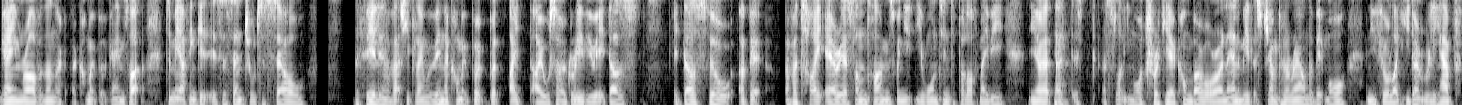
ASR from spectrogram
game rather than a, a comic book game. So I, to me, I think it, it's essential to sell the feeling of actually playing within a comic book. But I, I also agree with you. It does it does feel a bit of a tight area sometimes when you, you're wanting to pull off maybe you know a, a, a slightly more trickier combo or an enemy that's jumping around a bit more, and you feel like you don't really have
